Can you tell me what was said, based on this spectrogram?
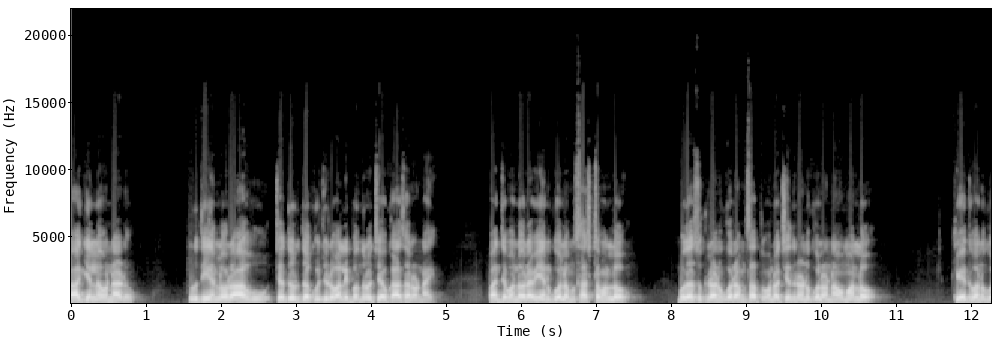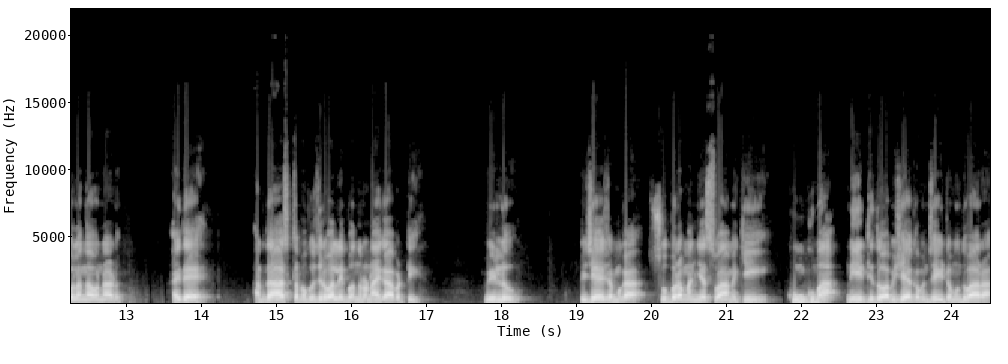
భాగ్యంలో ఉన్నాడు. తృతీయంలో రాహువు చతుర్థ కుజుడు వల్ల ఇబ్బందులు వచ్చే అవకాశాలు ఉన్నాయి. పంచమంలో రవి అనుకూలం షష్టమంలో బుధ శుక్రుడు అనుకూలం సత్వంలో చంద్రుడు అనుకూలం నవమంలో కేతు అనుకూలంగా ఉన్నాడు. అయితే అర్ధాష్టమ కుజుడు వల్ల ఇబ్బందులు ఉన్నాయి కాబట్టి వీళ్ళు విశేషముగా సుబ్రహ్మణ్య స్వామికి కుంకుమ నీటితో అభిషేకం చేయటం ద్వారా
